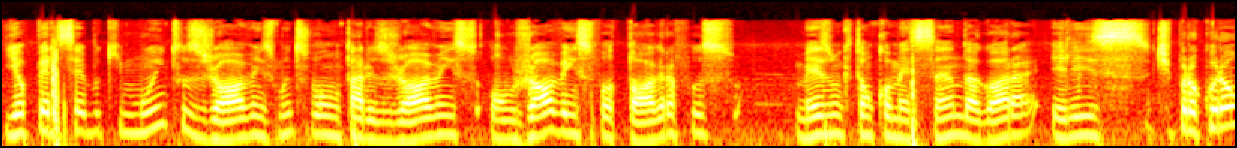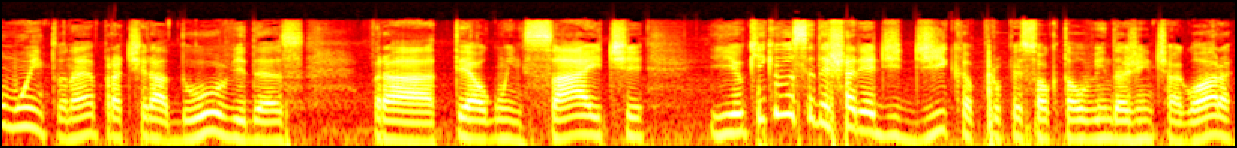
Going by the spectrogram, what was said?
e eu percebo que muitos jovens, muitos voluntários jovens ou jovens fotógrafos mesmo que estão começando agora, eles te procuram muito, né, para tirar dúvidas, para ter algum insight. E o que, que você deixaria de dica para o pessoal que está ouvindo a gente agora,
